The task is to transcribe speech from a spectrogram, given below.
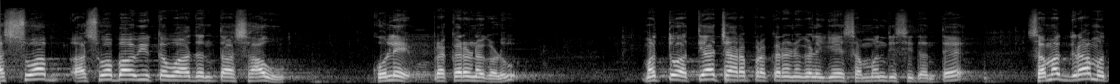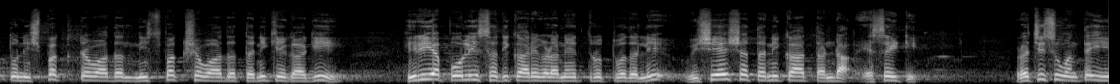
ಅಸ್ವಾ ಅಸ್ವಾಭಾವಿಕವಾದಂಥ ಸಾವು, ಕೊಲೆ ಪ್ರಕರಣಗಳು ಮತ್ತು ಅತ್ಯಾಚಾರ ಪ್ರಕರಣಗಳಿಗೆ ಸಂಬಂಧಿಸಿದಂತೆ ಸಮಗ್ರ ಮತ್ತು ನಿಷ್ಪಕ್ಷವಾದ ನಿಷ್ಪಕ್ಷವಾದ ತನಿಖೆಗಾಗಿ ಹಿರಿಯ ಪೊಲೀಸ್ ಅಧಿಕಾರಿಗಳ ನೇತೃತ್ವದಲ್ಲಿ ವಿಶೇಷ ತನಿಖಾ ತಂಡ ಎಸ್ ಐ ಟಿ ರಚಿಸುವಂತೆ ಈ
